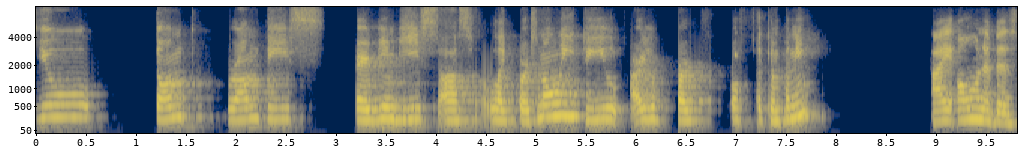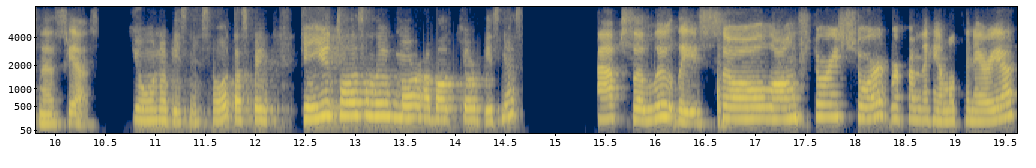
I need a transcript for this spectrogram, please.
you don't run these Airbnbs as like personally? Do you are you part of a company? I own a business, yes. You own a business. Oh, that's great. Can you tell us a little more about your business? Absolutely. So, long story short, we're from the Hamilton area.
